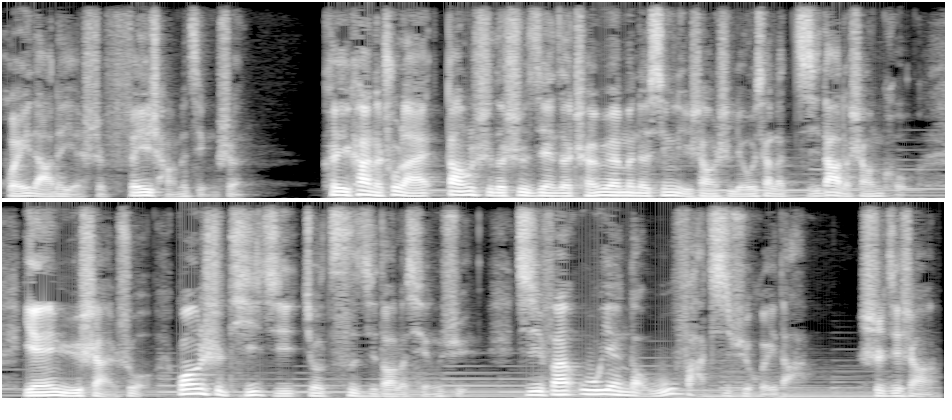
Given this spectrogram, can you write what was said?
回答的也是非常的谨慎。可以看得出来，当时的事件在成员们的心理上是留下了极大的伤口，言语闪烁，光是提及就刺激到了情绪，几番呜咽到无法继续回答。实际上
